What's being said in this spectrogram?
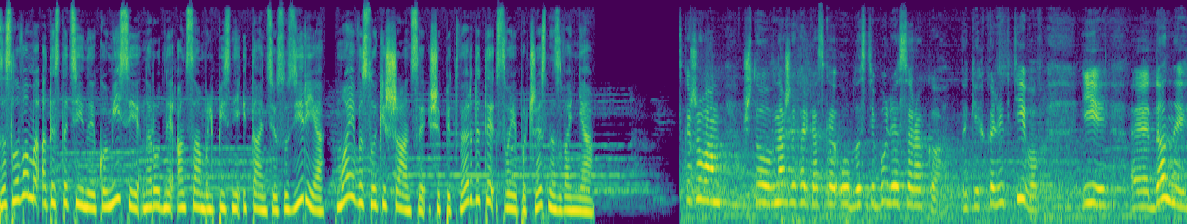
За словами атестаційної комісії, народний ансамбль пісні і танцю Сузір'я має високі шанси, щоб підтвердити своє почесне звання. Скажу вам, что в нашей Харьковской области более 40 таких коллективов. И э, данный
